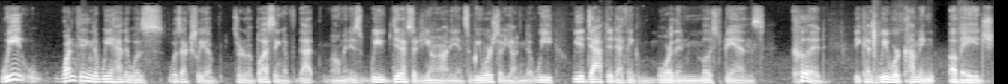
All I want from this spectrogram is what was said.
we one thing that we had that was was actually a sort of a blessing of that moment is we did have such a young audience and we were so young that we we adapted I think more than most bands could because we were coming of age.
